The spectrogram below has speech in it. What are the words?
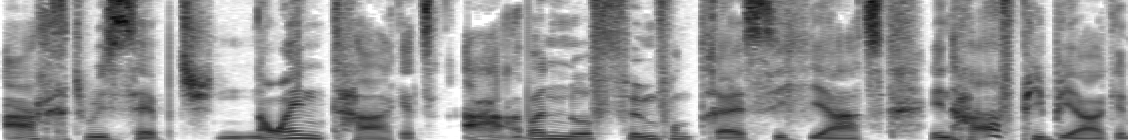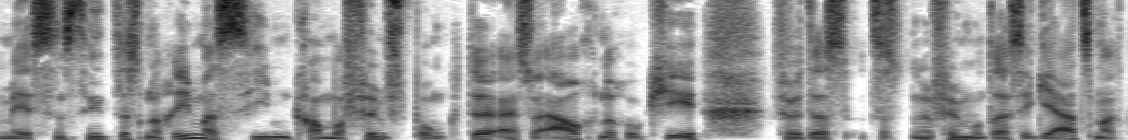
8 Reception, 9 Targets, aber nur 35 Yards. In Half-PPA gemessen sind das noch immer 7,5 Punkte, also auch noch okay für das, dass nur 35 Yards macht.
